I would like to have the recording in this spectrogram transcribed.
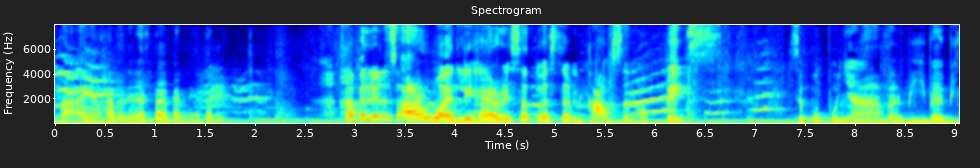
Nah, yang javelinas tahu kan yang tadi. Javelinas are widely hairy southwestern cousin of pigs. Sepupunya babi-babi.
